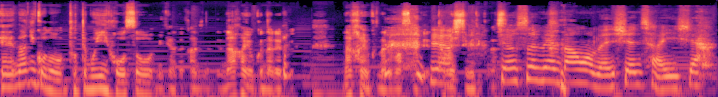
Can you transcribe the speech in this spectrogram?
え、何このとってもいい放送みたいな感じで仲良くなれる。仲良くなれますので、試してみてください。就顺便帮我们宣传一下。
